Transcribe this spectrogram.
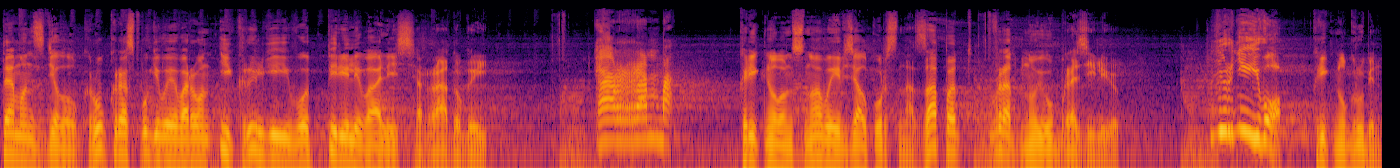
Там он сделал круг, распугивая ворон, и крылья его переливались радугой. Карамба! Крикнул он снова и взял курс на запад, в родную Бразилию. «Верни его!» — крикнул Грубин.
